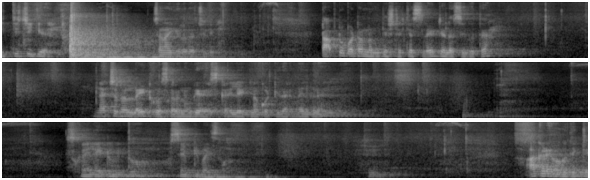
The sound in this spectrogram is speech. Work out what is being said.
ಇತ್ತೀಚೆಗೆ ಚೆನ್ನಾಗಿರೋದು ಆ್ಯಕ್ಚುಲಿ ಟಾಪ್ ಟು ಬಾಟಮ್ ನಮಗೆ ಸ್ಟೇರ್ ಕೇಸ್ ಲೈಟ್ ಎಲ್ಲ ಸಿಗುತ್ತೆ. ನ್ಯಾಚುರಲ್ ಲೈಟ್ಗೋಸ್ಕರ ನಮಗೆ ಸ್ಕೈ ಲೈಟ್ನ ಕೊಟ್ಟಿದ್ದಾರೆ ಮೇಲ್ಗಡೆ. Sky light with safety wise ಆ ಕಡೆ ಹೋಗೋದಕ್ಕೆ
